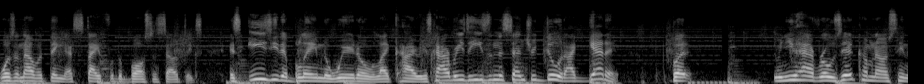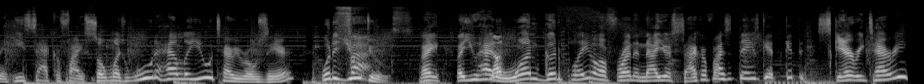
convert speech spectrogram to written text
was another thing that stifled the Boston Celtics. It's easy to blame the weirdo like Kyrie. It's Kyrie's he's an eccentric dude. I get it. But when you have Rozier coming out and saying that he sacrificed so much, who the hell are you, Terry Rozier? What did you do? Like, like you had Nothing. one good playoff run, and now you're sacrificing things. Get get the scary Terry.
